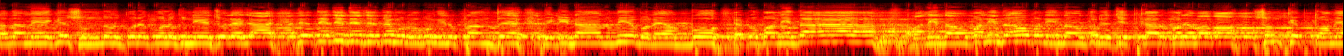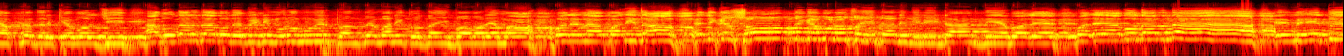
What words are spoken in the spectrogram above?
দাদা মেয়েকে সুন্দর করে নিয়ে চলে যায়। যেতে যেতে যেতে মরুভূমির প্রান্তে ডাক দিয়ে বলে, আব্বু, একটু পানি পানি দাও পানি দাও পানি দাও করে চিৎকার করে, বাবা। সংক্ষিপ্ত আমি আপনাদেরকে বলছি। আবু দাদা বলে বিটি মরুভূমির প্রান্তে পানি কোথায় পাবো রে মা? বলে, না, পানি দাও। এদিকে সব থেকে বড় শৈতান বিলি ডাক দিয়ে বলে বলে, আবু দাদা এ মেয়ে তুই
